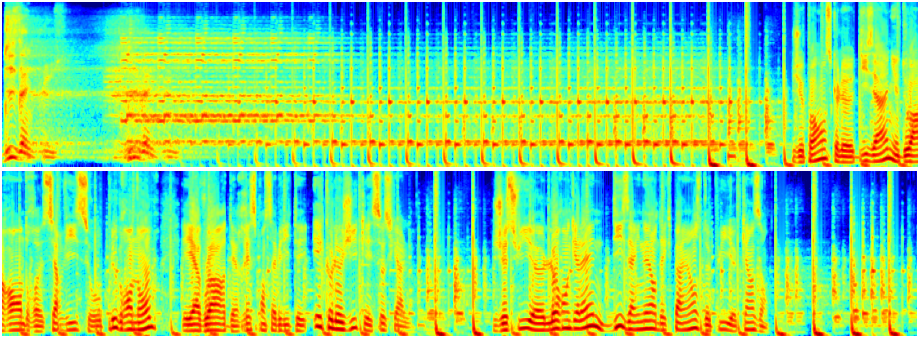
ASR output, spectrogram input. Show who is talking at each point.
Speaker 1: Design Plus. Design Plus.
Speaker 2: Je pense que le design doit rendre service au plus grand nombre et avoir des responsabilités écologiques et sociales. Je suis euh, Laurent Galen, designer d'expérience depuis 15 ans.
